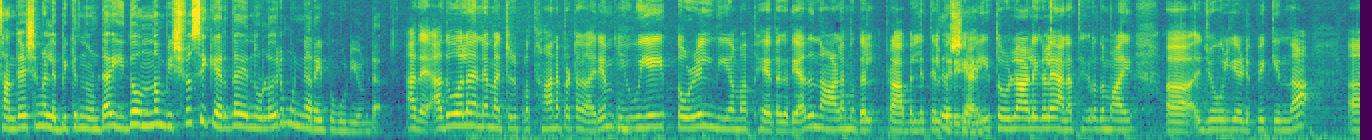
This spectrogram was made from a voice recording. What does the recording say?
സന്ദേശങ്ങൾ ലഭിക്കുന്നുണ്ട്. ഇതൊന്നും വിശ്വസിക്കരുത് എന്നുള്ള ഒരു മുന്നറിയിപ്പ് കൂടിയുണ്ട്. അതെ അതുപോലെ തന്നെ മറ്റൊരു പ്രധാനപ്പെട്ട കാര്യം യു എ തൊഴിൽ നിയമ ഭേദഗതി അത് നാളെ മുതൽ പ്രാബല്യത്തിൽ വരികയാണ്. ഈ തൊഴിലാളികളെ അനധികൃതമായി ആ,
